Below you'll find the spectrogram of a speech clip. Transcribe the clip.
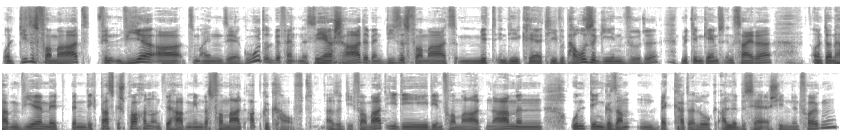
Und dieses Format finden wir zum einen sehr gut und wir fänden es sehr schade, wenn dieses Format mit in die kreative Pause gehen würde mit dem Games Insider. Und dann haben wir mit Benedikt Pass gesprochen und wir haben ihm das Format abgekauft. Also die Formatidee, den Formatnamen und den gesamten Backkatalog, alle bisher erschienenen Folgen.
